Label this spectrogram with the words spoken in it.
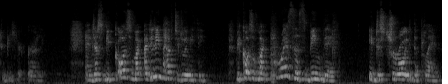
to be here early. And just because my I didn't even have to do anything. Because of my presence being there, it destroyed the plan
